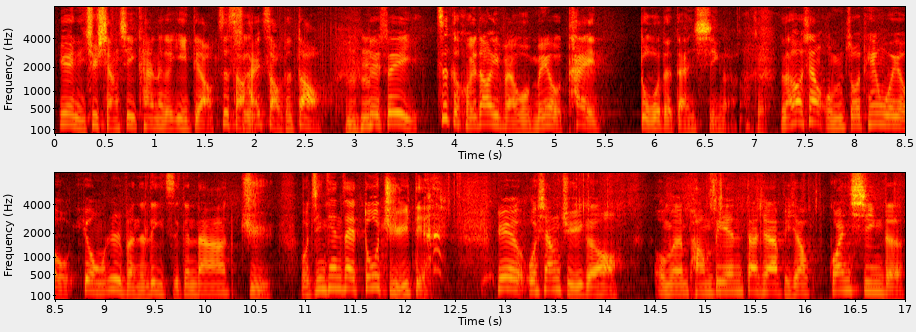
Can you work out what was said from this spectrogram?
因为你去详细看那个意调，至少还找得到。对，所以这个回到一百，我没有太多的担心了。然后像我们昨天我有用日本的例子跟大家举，我今天再多举一点，因为我想举一个哦，我们旁边大家比较关心的，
